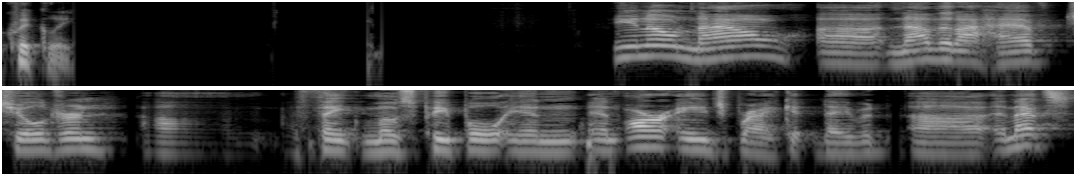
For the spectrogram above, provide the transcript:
quickly? You know, now uh, now that I have children, um, I think most people in in our age bracket, David, uh, and that's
